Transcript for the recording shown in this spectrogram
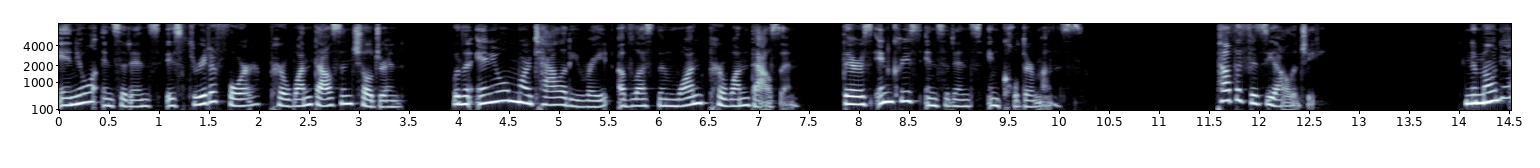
annual incidence is 3 to 4 per 1,000 children, with an annual mortality rate of less than 1 per 1,000. There is increased incidence in colder months. Pathophysiology Pneumonia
